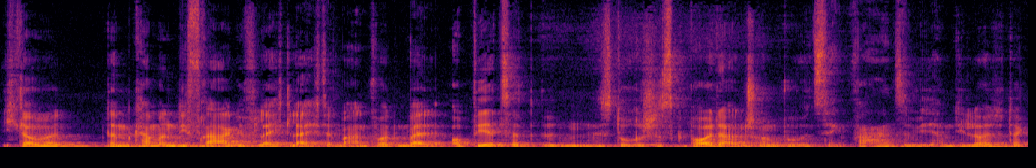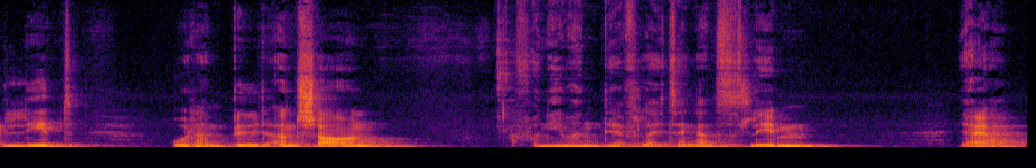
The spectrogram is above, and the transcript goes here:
ich glaube, dann kann man die Frage vielleicht leichter beantworten, weil ob wir jetzt halt irgendein historisches Gebäude anschauen, wo wir uns denken, Wahnsinn, wie haben die Leute da gelebt? Oder ein Bild anschauen von jemandem, der vielleicht sein ganzes Leben ja, ja,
